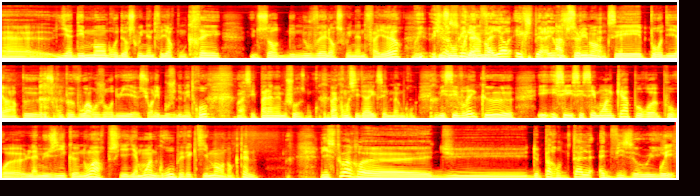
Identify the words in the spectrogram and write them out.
Euh, il y a des membres d'Earth, Wind and Fire qui ont créé une sorte de nouvelle Earth, Wind and Fire. Oui, Ils Earth, ont Wind pris un and Fire expérience. Absolument. C'est pour dire un peu ce qu'on peut voir aujourd'hui sur les bouches de métro. Voilà, c'est pas la même chose. Donc on peut pas considérer que c'est le même groupe. Mais c'est vrai que et, et c'est- moins le cas pour pour euh, la musique noire parce qu'il y a moins de groupes effectivement en tant que tel. L'histoire euh, du de Parental Advisory. Oui.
